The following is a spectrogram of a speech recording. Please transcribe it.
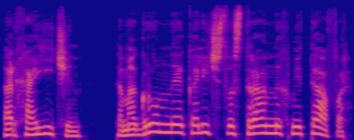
архаичен. Там огромное количество странных метафор.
